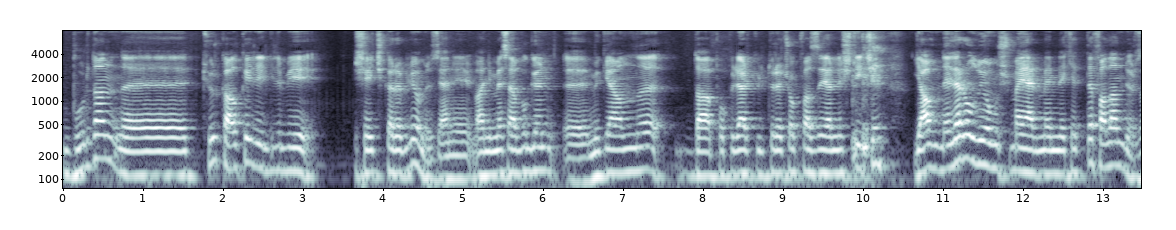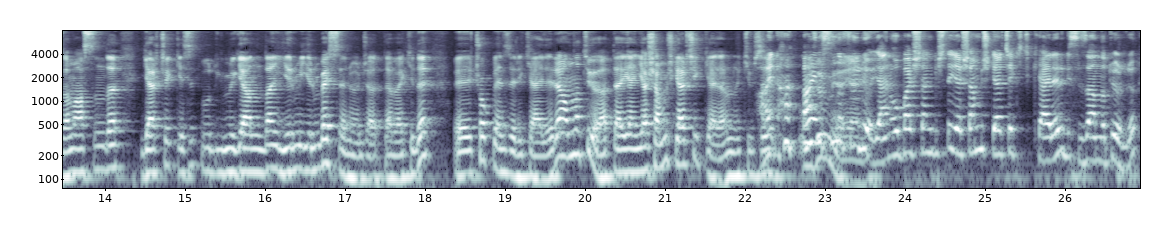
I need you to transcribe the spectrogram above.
buradan e, Türk halkı ile ilgili bir şey çıkarabiliyor muyuz? Yani hani mesela bugün e, Müge Anlı daha popüler kültüre çok fazla yerleştiği için ya neler oluyormuş meğer memlekette falan diyoruz. Ama aslında gerçek kesit bu Müge Anlı'dan 20-25 sene önce hatta belki de e, çok benzer hikayeleri anlatıyor. Hatta yani yaşanmış gerçek hikayeler. Onu kimse Aynı, uydurmuyor yani. söylüyor. Yani. o başlangıçta yaşanmış gerçek hikayeleri biz size anlatıyoruz diyor.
